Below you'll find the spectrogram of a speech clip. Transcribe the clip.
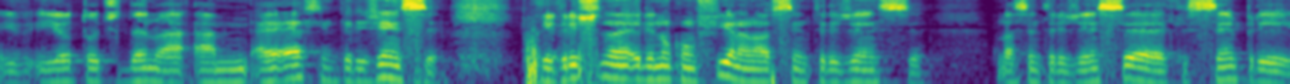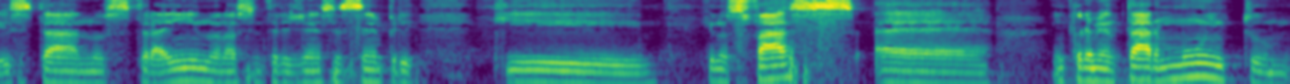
E, e eu estou te dando a, a, a, essa inteligência, porque Krishna ele não confia na nossa inteligência. Nossa inteligência que sempre está nos traindo, a nossa inteligência sempre que, que nos faz é, incrementar muito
